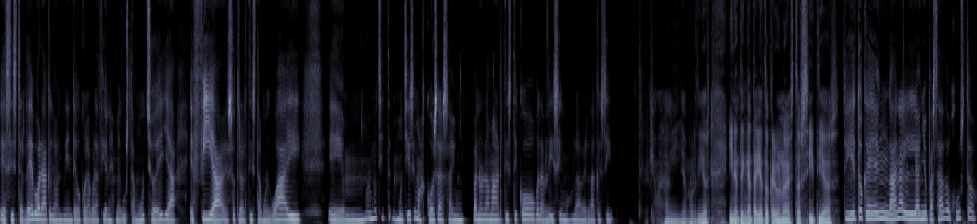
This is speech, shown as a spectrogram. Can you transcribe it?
eh, Sister Débora, que también tengo colaboraciones, me gusta mucho ella, Efia es otra artista muy guay, Em, hay muchísimas cosas, hay un panorama artístico grandísimo, la verdad que sí. Qué maravilla, por Dios. ¿Y no te encantaría tocar uno de estos sitios? Sí, toqué en Ghana el año pasado, justo.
